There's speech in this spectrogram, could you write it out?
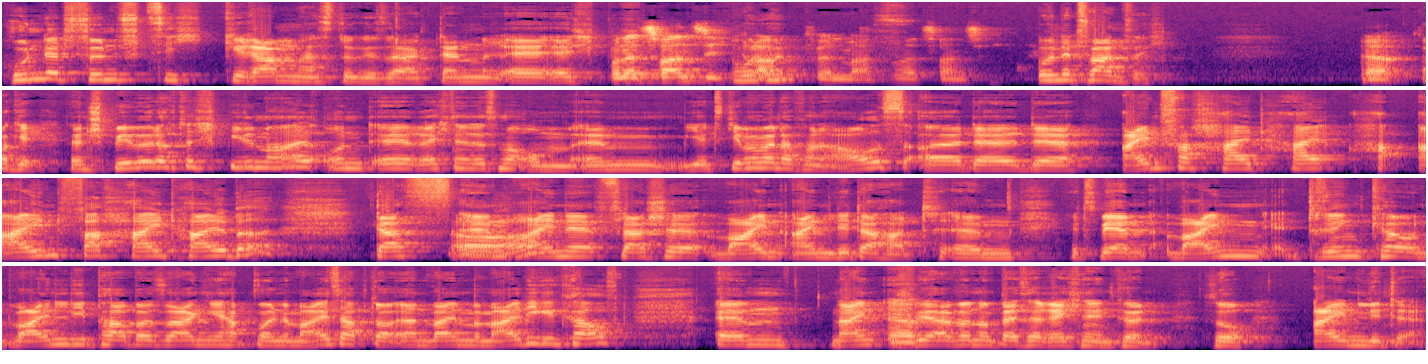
150 Gramm hast du gesagt. Dann, äh, ich, 120 Gramm 100, für einen Mann. 120. 120. Ja. Okay, dann spielen wir doch das Spiel mal und äh, rechnen das mal um. Ähm, jetzt gehen wir mal davon aus, äh, der, der Einfachheit, Einfachheit halber, dass ähm, eine Flasche Wein ein Liter hat. Ähm, jetzt werden Weintrinker und Weinliebhaber sagen, ihr habt wohl eine Mais, habt euren Wein beim Aldi gekauft. Ähm, nein, ja. ich will einfach nur besser rechnen können. So, ein Liter.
